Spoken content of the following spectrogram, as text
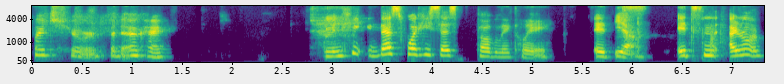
quite sure, but okay. I mean, he that's what he says publicly. It's Yeah. It's I don't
